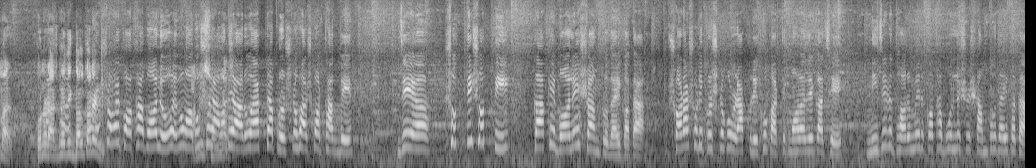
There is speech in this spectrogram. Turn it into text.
আমার। কোন রাজনৈতিক দল করেন? সঙ্গে কথা বলো এবং অবশ্যই আমাদের আরও একটা প্রশ্ন ভাস্কর থাকবে যে সত্যি সত্যি কাকে বলে সাম্প্রদায়িকতা? সরাসরি প্রশ্ন করে রাখ রেখো কার্তিক মহারাজের কাছে। নিজের ধর্মের কথা বললে সে সাম্প্রদায়িকতা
